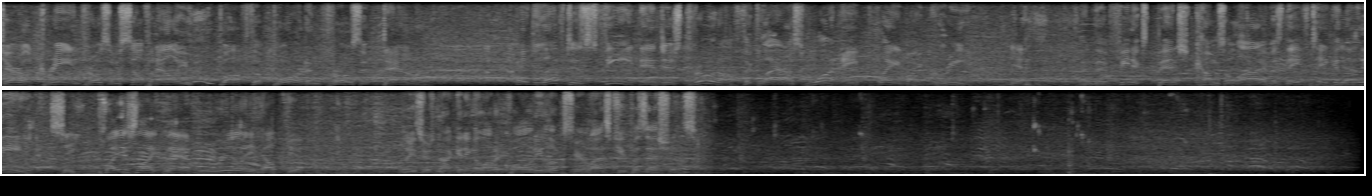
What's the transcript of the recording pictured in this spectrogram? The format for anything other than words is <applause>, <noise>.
Gerald Green throws himself an alley-oop <laughs> off the board and throws it down. He left his feet and just threw it off the glass. What a play by Green. Yes. And the Phoenix bench comes alive as they've taken yeah. the lead. See, plays like that really help you. Blazers not getting a lot of quality looks here last few possessions.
